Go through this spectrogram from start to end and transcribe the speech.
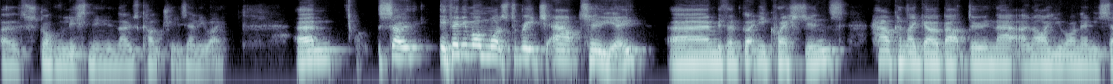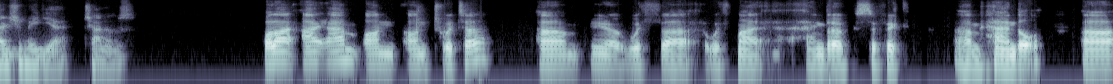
a, a, strong listening in those countries anyway. Um, so if anyone wants to reach out to you, um, if they've got any questions, how can they go about doing that? And are you on any social media channels? Well, I, I am on on Twitter, um, you know, with uh, with my Anglo Pacific um, handle. Uh,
